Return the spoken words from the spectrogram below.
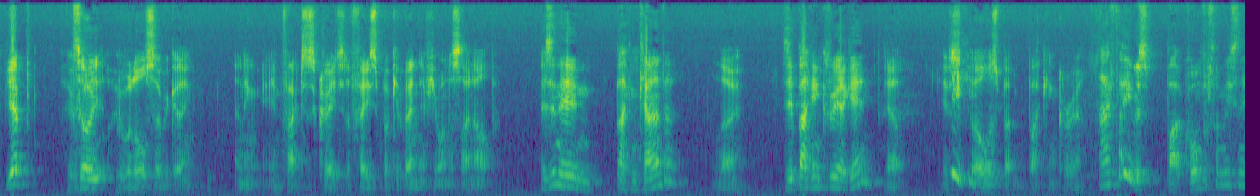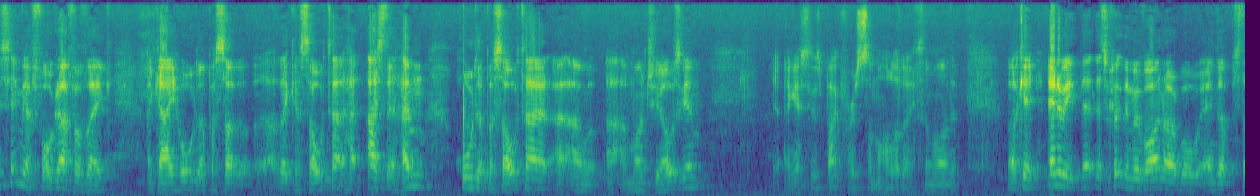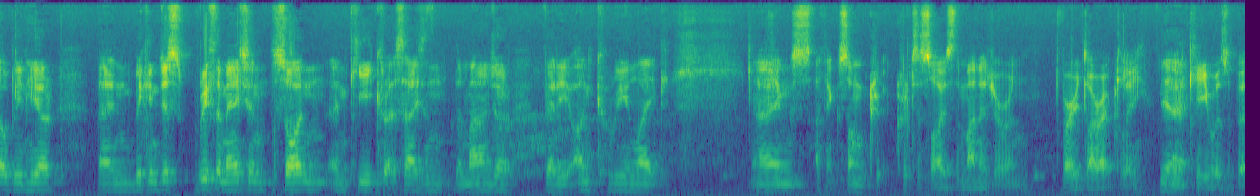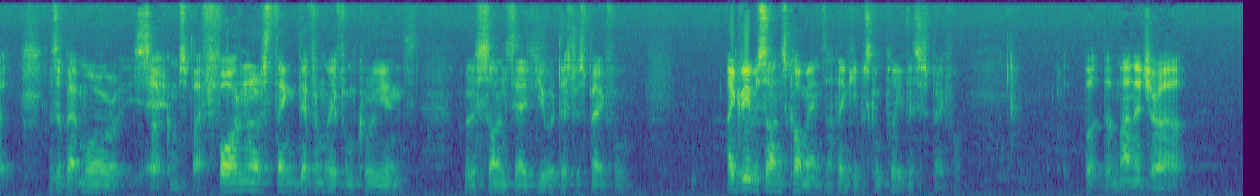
Yep. who, So- will, who will also be going. And in, in fact has created a Facebook event if you want to sign up. Isn't he in, back in Canada? No. Is he back in Korea again? Yeah. He's always back in Korea. I thought he was back home for some reason. He sent me a photograph of like a guy holding up a like a saltire. Actually, him holding up a saltire at a, at a Montreal's game. Yeah, I guess he was back for his summer holiday. Some holiday. Okay. Anyway, let, let's quickly move on, or we'll end up still being here. And we can just briefly mention Son and Ki criticising their manager, very un-Korean like. I think, Um, I think some cri- criticised the manager and very directly. Yeah. Ki was a bit there's a bit more uh, circumspect. foreigners think differently from Koreans, whereas Son said you were disrespectful. I agree with Son's comments. I think he was completely disrespectful. But the manager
